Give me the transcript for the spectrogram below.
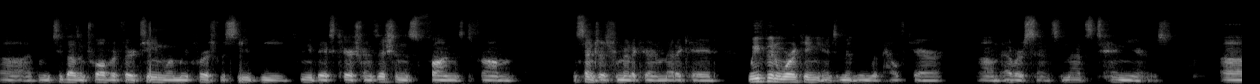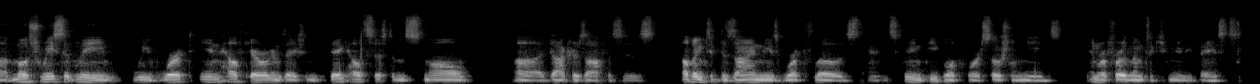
uh, I believe 2012 or 13, when we first received the community-based care transitions funds from the Centers for Medicare and Medicaid, we've been working intimately with healthcare um, ever since, and that's 10 years. Uh, most recently, we've worked in healthcare organizations, big health systems, small uh, doctors' offices, helping to design these workflows and screen people for social needs and refer them to community-based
